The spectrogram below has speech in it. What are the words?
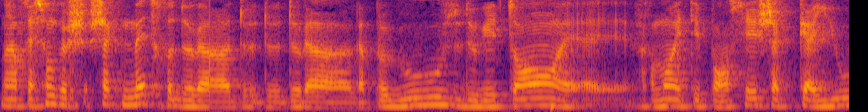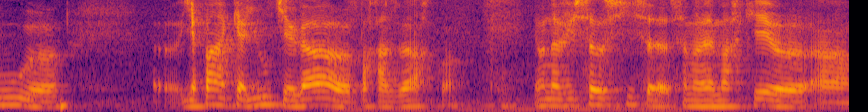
on a l'impression que ch- chaque mètre de la, de, de- de la, la pelouse, de l'étang, est vraiment été pensé. Chaque caillou, il n'y a pas un caillou qui est là par hasard. Quoi. Et on a vu ça aussi, ça, m'avait marqué euh, à,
